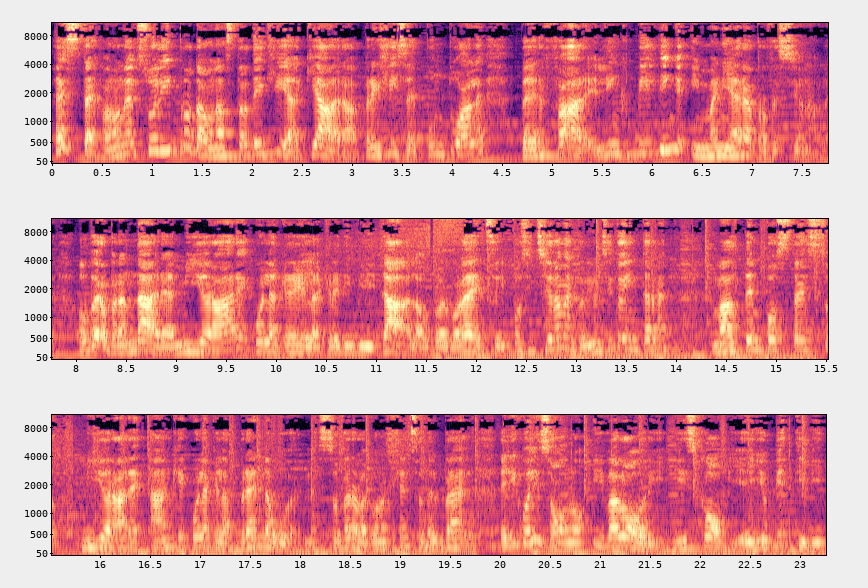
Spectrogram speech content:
E Stefano nel suo libro dà una strategia chiara, precisa e puntuale per fare link building in maniera professionale, ovvero per andare a migliorare quella che è la credibilità, l'autorevolezza, il posizionamento di un sito internet, ma al tempo stesso migliorare anche quella che è la brand awareness, ovvero la conoscenza del brand e di quali sono i valori, gli scopi e gli obiettivi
